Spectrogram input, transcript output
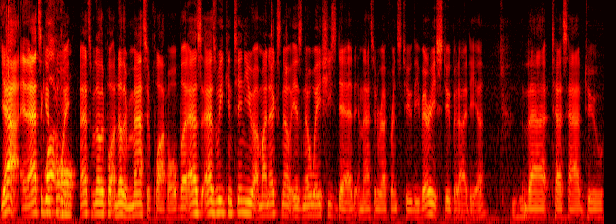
Yeah, and that's a good Plot point. hole. That's another plot, another massive plot hole. But as as we continue, uh, my next note is no way she's dead, and that's in reference to the very stupid idea Mhm. that Tess had to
